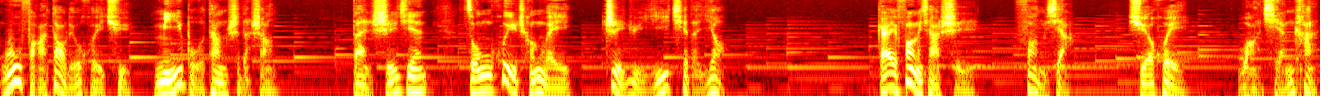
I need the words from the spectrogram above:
无法倒流回去弥补当时的伤，但时间总会成为治愈一切的药。该放下时放下，学会往前看，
